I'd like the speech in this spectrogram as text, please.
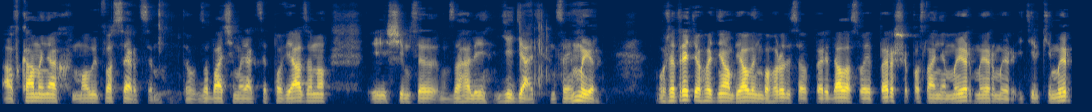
а в каменях молитва серцем. То побачимо, як це пов'язано і з чим це взагалі їдять, цей мир. Уже третього дня об'явлень Богородиця передала своє перше послання мир, мир, мир. І тільки мир,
